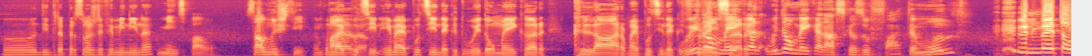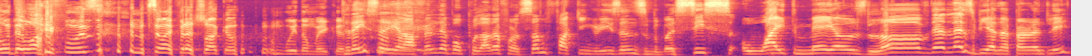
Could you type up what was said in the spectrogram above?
uh, dintre personajele feminine. minți, Paul. Sau nu știi, îmi pare Mai rău. puțin, e mai puțin decât Widowmaker, clar mai puțin decât Tracer. Widowmaker, Widowmaker a scăzut foarte mult. În meta de waifus nu se mai prea joacă Widowmaker. Tracer e la fel de populară for some fucking reasons. B- b- Cis white males love their lesbian apparently.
